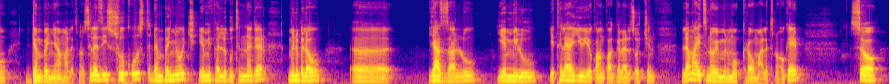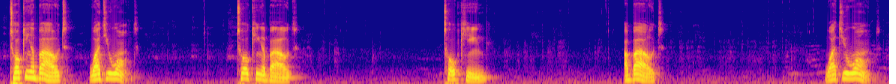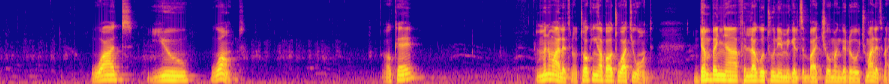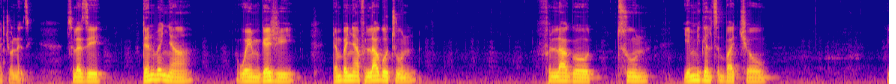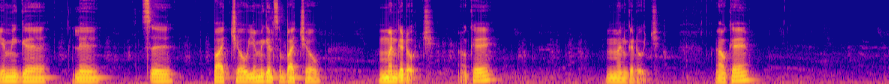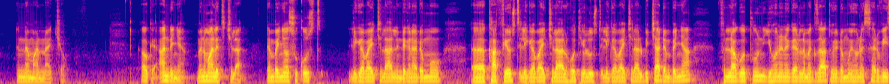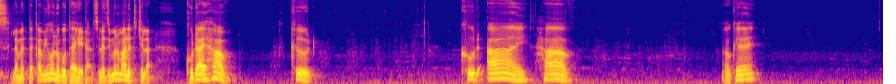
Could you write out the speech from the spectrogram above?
ደንበኛ ማለት ነው። ስለዚህ ሱቅ ውስጥ ደንበኞች የሚፈልጉትን ነገር ምን ብለው ያዛሉ የሚሉ የተለያዩ የቋንቋ አገላለጾችን ለማየት ነው የምንሞክረው ማለት ነው። okay? ሶ ቶኪንግ አባውት ዋት ዩ ዋንት talking about talking about what you want. What you want. Okay? ምን ማለት ነው? ቶኪንግ አባውት ዋት ዩ ዋንት ደንበኛ ፍላጎቱን የሚገልጽባቸው መንገዶች ማለት ናቸው እነዚህ። ስለዚህ ደንበኛ ወይም ገዢ ደንበኛ ፍላጎቱን ፍላጎቱን የሚገልጽባቸው የሚገልጽባቸው የሚገልጽባቸው መንገዶች። okay? መንገዶች። okay? እነማን ናቸው? okay አንደኛ ምን ማለት ይችላል? ደንበኛው ሱቅ ውስጥ ሊገባ ይችላል እንደገና ደግሞ ካፌ ውስጥ ሊገባ ይችላል ሆቴል ውስጥ ሊገባ ይችላል። ብቻ ደንበኛ ፍላጎቱን የሆነ ነገር ለመግዛት ወይ ደግሞ የሆነ service ለመጠቀም የሆነ ቦታ ይሄዳል ስለዚህ ምን ማለት ይችላል ኩድ አይ ሃቭ ኩድ ኩድ አይ ሃቭ ኦኬ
